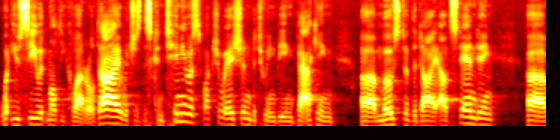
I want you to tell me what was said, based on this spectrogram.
what you see with multi-collateral DAI, which is this continuous fluctuation between being backing uh, most of the DAI outstanding uh,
